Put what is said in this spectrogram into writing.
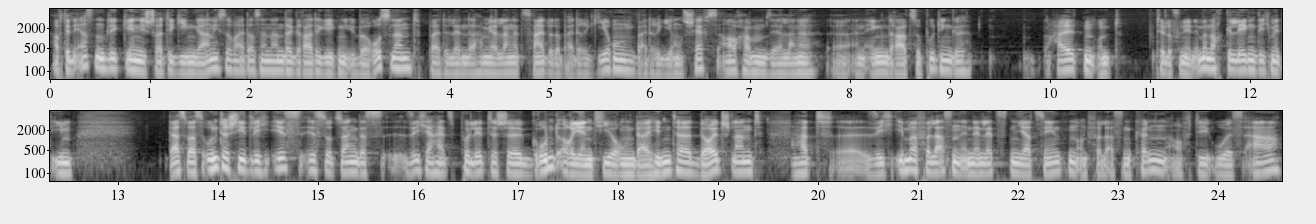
Auf den ersten Blick gehen die Strategien gar nicht so weit auseinander, gerade gegenüber Russland. Beide Länder haben ja lange Zeit oder beide Regierungen, beide Regierungschefs auch, haben sehr lange äh, einen engen Draht zu Putin gehalten und telefonieren immer noch gelegentlich mit ihm. Das, was unterschiedlich ist, ist sozusagen das sicherheitspolitische Grundorientierung dahinter. Deutschland hat äh, sich immer verlassen in den letzten Jahrzehnten und verlassen können auf die USA.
